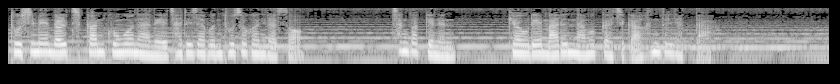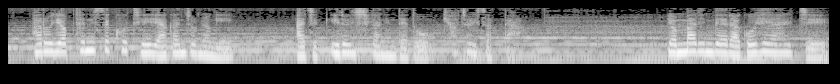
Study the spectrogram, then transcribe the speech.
도심의 널찍한 공원 안에 자리 잡은 도서관이라서 창밖에는 겨울의 마른 나뭇가지가 흔들렸다. 바로 옆 테니스 코트의 야간 조명이 아직 이른 시간인데도 켜져 있었다. 연말인데라고 해야 할지,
